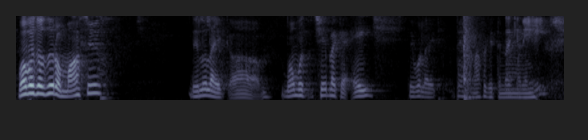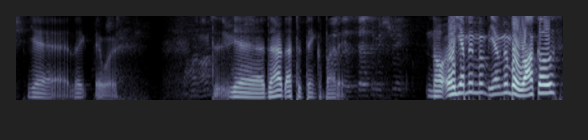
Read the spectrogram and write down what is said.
What was those little monsters? They look like um, one was shaped like an H. They were like, damn, I forget the name of them. Yeah, like they were. Th- Yeah, I have, I have to think about it. Sesame Street? No, oh yeah, remember? Yeah, remember Rocko's?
